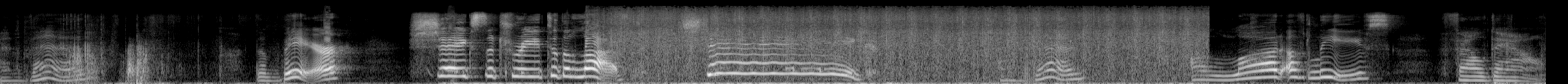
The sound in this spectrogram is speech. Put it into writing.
And then the bear shakes the tree to the left. Shake! And then a lot of leaves fell down.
